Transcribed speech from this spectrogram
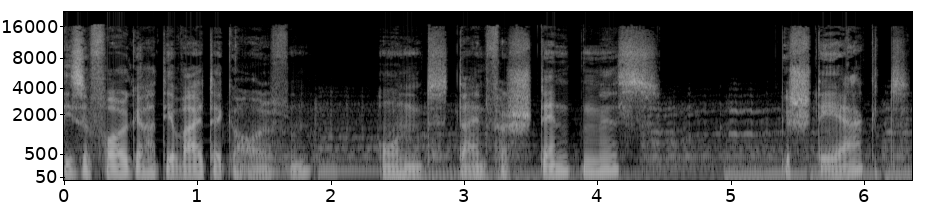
diese Folge hat dir weitergeholfen und dein Verständnis gestärkt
